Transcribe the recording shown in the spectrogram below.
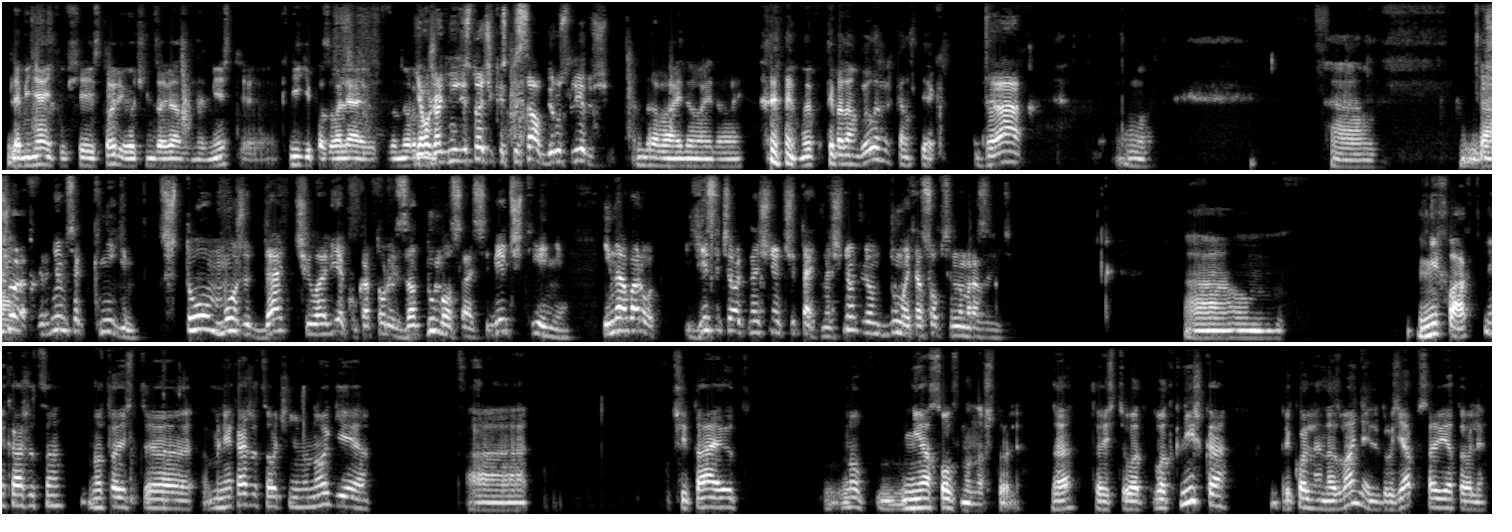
для меня эти все истории очень завязаны вместе. Книги позволяют... Я уже один листочек исписал, беру следующий. Давай, давай, давай. Ты потом выложишь конспект? Да. Вот. Да. Еще раз вернемся к книге. Что может дать человеку, который задумался о себе чтение? И наоборот, если человек начнет читать, начнет ли он думать о собственном развитии? Не факт, мне кажется. Ну, то есть, э, мне кажется, очень многие э, читают, ну, неосознанно, что ли, да? То есть, вот, вот книжка, прикольное название, или друзья посоветовали,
